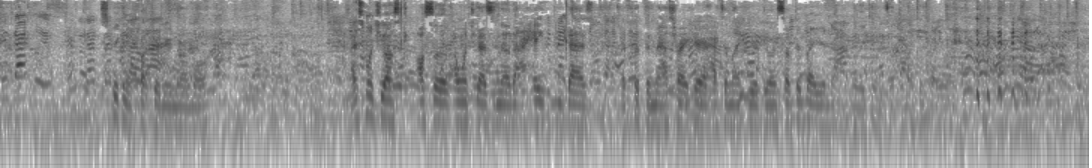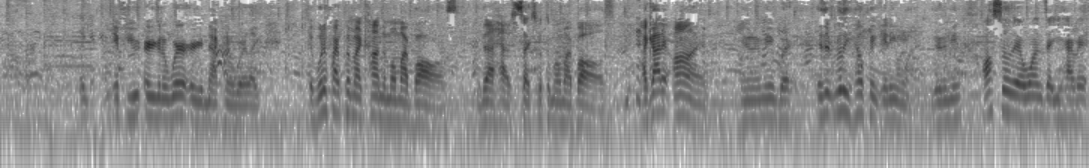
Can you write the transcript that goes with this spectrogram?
Exactly. Speaking of fuck your new normal, I just want you also, also, I want you guys to know that I hate you guys that put the mask right here acting like you're doing something, but you're not really doing something like this anyway. like, if you are you gonna wear it or you're not gonna wear it, like, if what if I put my condom on my balls and then I have sex with them on my balls? I got it on, you know what I mean? But is it really helping anyone? You know what I mean? Also, there are ones that you have it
